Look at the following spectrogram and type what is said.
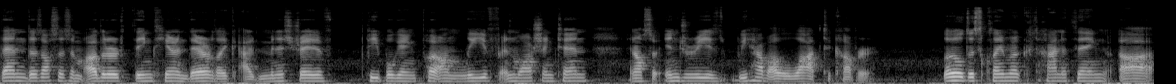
then there's also some other things here and there, like administrative people getting put on leave in Washington, and also injuries. We have a lot to cover. Little disclaimer kind of thing. Uh,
